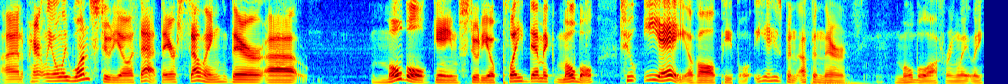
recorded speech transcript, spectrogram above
and apparently only one studio at that. They are selling their uh, mobile game studio, Playdemic Mobile, to EA of all people. EA's been up in their mobile offering lately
